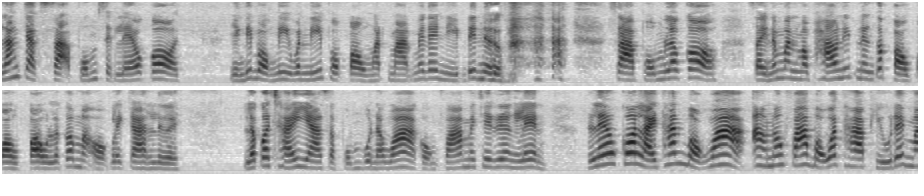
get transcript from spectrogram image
หลังจากสระผมเสร็จแล้วก็อย่างที่บอกนี่วันนี้พอเป่าหมาดๆไม่ได้หนีบได้เนิบสระผมแล้วก็ใส่น้ำมันมะพร้าวนิดนึงก็เป่าเป่าเป่าแล้วก็มาออกรายการเลย แล้วก็ใช้ยาสระผมบุนว่าของฟ้าไม่ใช่เรื่องเล่น แล้วก็หลายท่านบอกว่าอ้าวน้องฟ้าบอกว่าทาผิวได้ไหม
